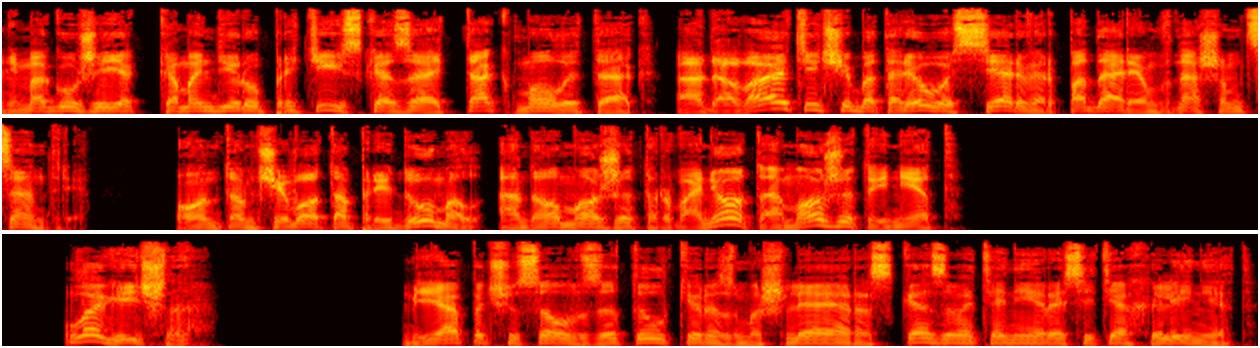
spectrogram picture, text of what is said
Не могу же я к командиру прийти и сказать так, мол, и так, а давайте Чеботареву сервер подарим в нашем центре. Он там чего-то придумал, оно, может, рванет, а может и нет. Логично. Я почесал в затылке, размышляя, рассказывать о нейросетях или нет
